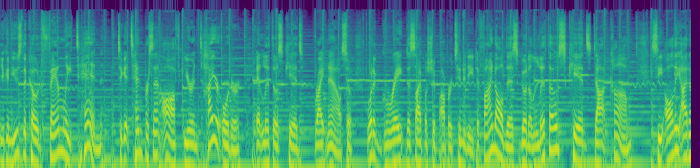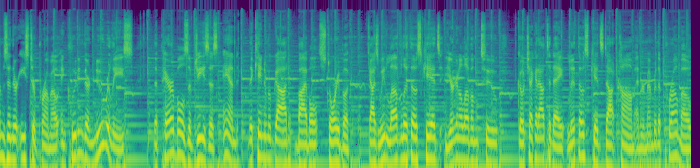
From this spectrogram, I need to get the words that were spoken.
You can use the code FAMILY10 to get 10% off your entire order at Lithos Kids right now. So, what a great discipleship opportunity. To find all this, go to lithoskids.com, see all the items in their Easter promo, including their new release, The Parables of Jesus, and the Kingdom of God Bible Storybook. Guys, we love Lithos Kids. You're going to love them too. Go check it out today, lithoskids.com, and remember the promo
